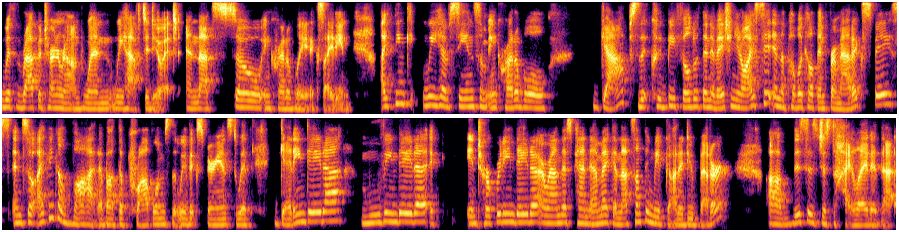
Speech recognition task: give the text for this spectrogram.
with rapid turnaround when we have to do it. And that's so incredibly exciting. I think we have seen some incredible gaps that could be filled with innovation. You know, I sit in the public health informatics space. And so I think a lot about the problems that we've experienced with getting data, moving data, interpreting data around this pandemic. And that's something we've got to do better. Um, this has just highlighted that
